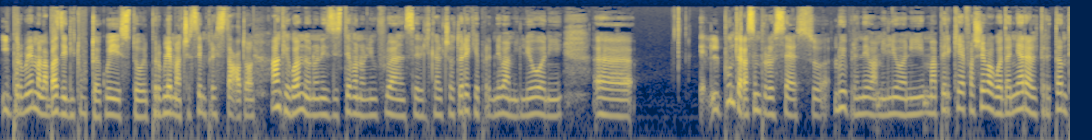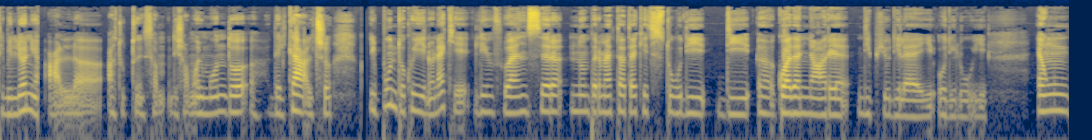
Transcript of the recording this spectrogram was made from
Il problema alla base di tutto è questo, il problema c'è sempre stato, anche quando non esistevano gli influencer, il calciatore che prendeva milioni. Eh, il punto era sempre lo stesso, lui prendeva milioni, ma perché faceva guadagnare altrettanti milioni al, a tutto insomma, diciamo, il mondo uh, del calcio. Il punto qui non è che l'influencer non permette a te che studi di uh, guadagnare di più di lei o di lui. È un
